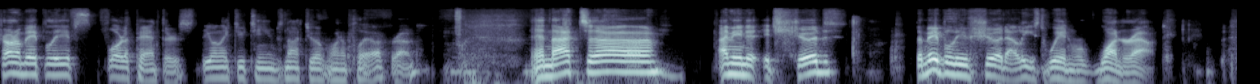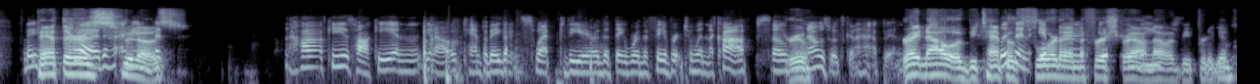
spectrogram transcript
Toronto Maple Leafs, Florida Panthers, the only two teams not to have won a playoff round. And that, uh, I mean, it, it should, the Maple Leafs should at least win one round. They Panthers, should. I who mean, but knows? Hockey is hockey, and you know Tampa Bay got swept the year that they were the favorite to win the cup. So True. who knows what's going to happen? Right now, it would be Tampa, Listen, Florida in the- the first if the round. That would be pretty good.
